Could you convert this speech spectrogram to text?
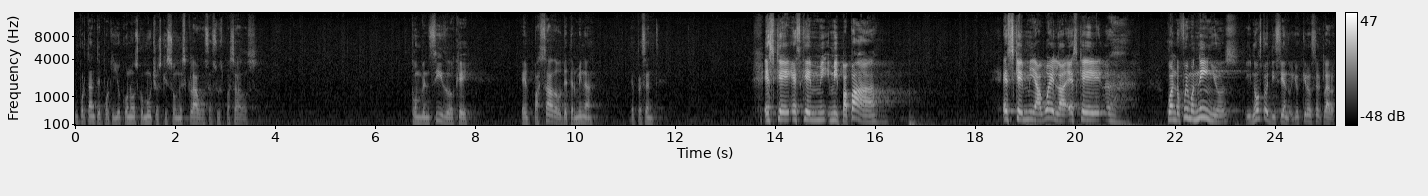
Importante porque yo conozco muchos que son esclavos a sus pasados, convencido que el pasado determina el presente. Es que, es que mi, mi papá, es que mi abuela, es que uh, cuando fuimos niños, y no estoy diciendo, yo quiero ser claro,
